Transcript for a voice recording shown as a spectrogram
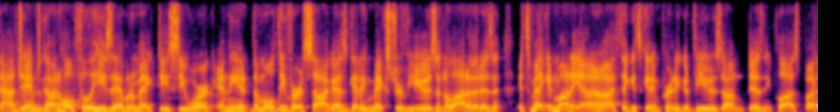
now James Gunn, hopefully he's able to make DC work. And the the multiverse saga is getting mixed reviews, and a lot of it isn't. It's making money. I don't know. I think it's getting pretty good views on Disney Plus, but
